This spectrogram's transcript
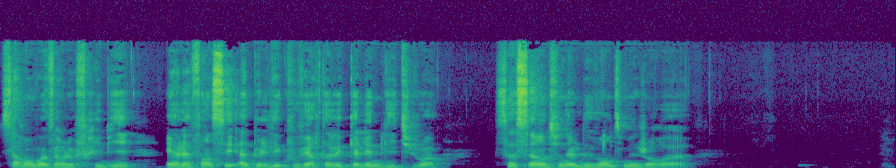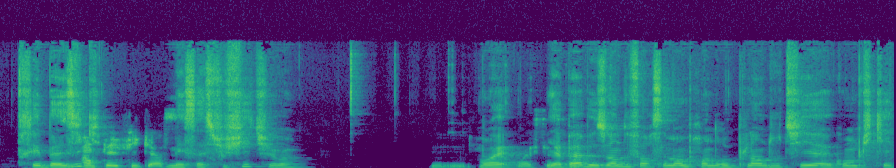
ça renvoie vers le freebie. Et à la fin, c'est appel découverte avec Calendly, tu vois. Ça, c'est un tunnel de vente, mais genre euh, très basique. Simple et efficace. Mais ça suffit, tu vois. Mmh. Ouais, il n'y a pas besoin de forcément prendre plein d'outils euh, compliqués.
